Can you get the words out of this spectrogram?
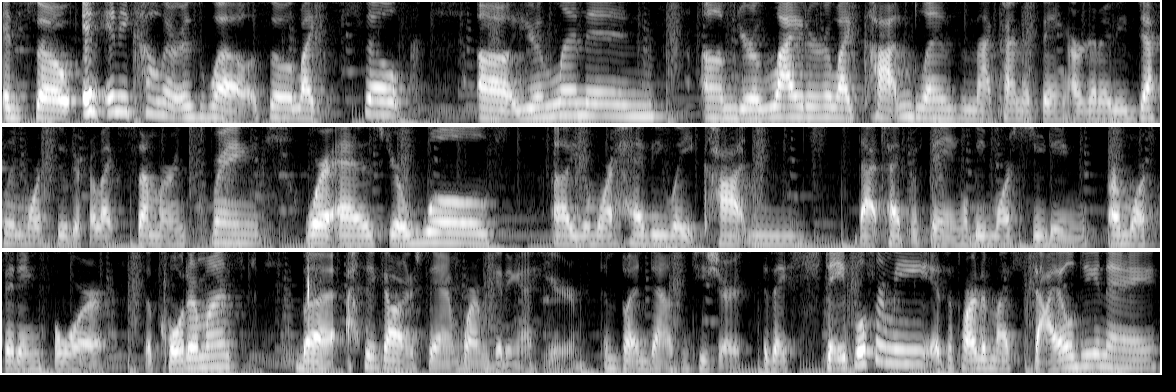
and so in any color as well. So like silk, uh, your linens, um, your lighter like cotton blends and that kind of thing are gonna be definitely more suited for like summer and spring, whereas your wools, uh, your more heavyweight cottons, that type of thing will be more suiting or more fitting for the colder months but I think y'all understand where I'm getting at here. And button downs and t-shirts is a staple for me. It's a part of my style DNA.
